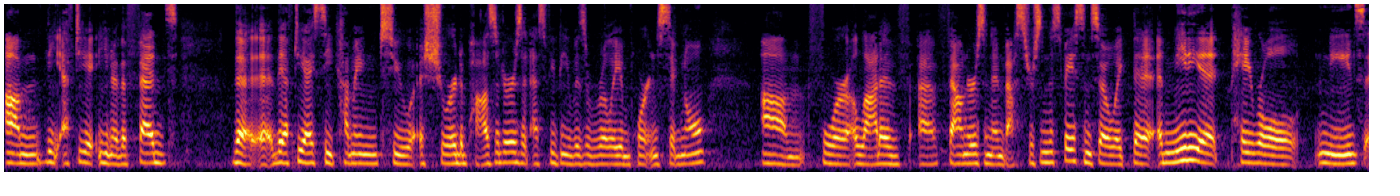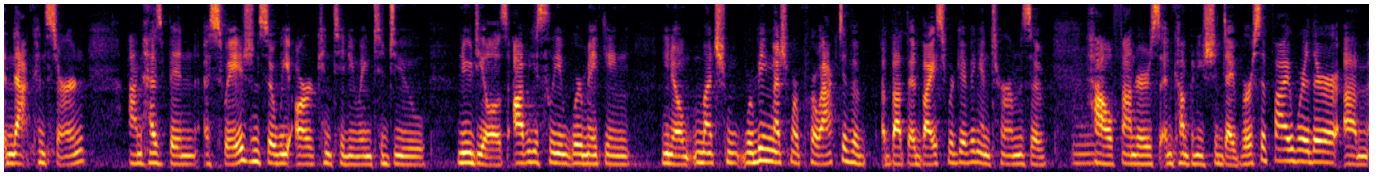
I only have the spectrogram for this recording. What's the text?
um, the FDA, you know, the Feds, the, the FDIC coming to assure depositors at SVB was a really important signal um, for a lot of uh, founders and investors in the space. And so, like, the immediate payroll needs and that concern um, has been assuaged. And so, we are continuing to do new deals. Obviously, we're making you know, much we're being much more proactive about the advice we're giving in terms of mm. how founders and companies should diversify where they're um,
